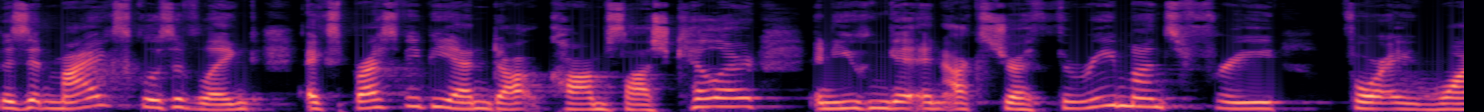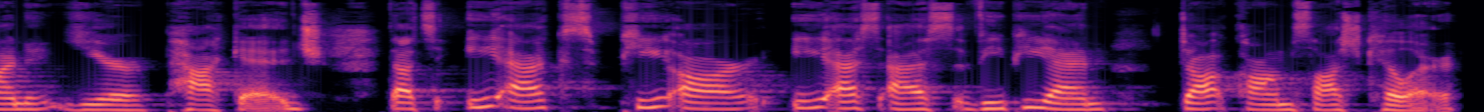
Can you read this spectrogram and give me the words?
Visit my exclusive link, expressvpn.com slash killer, and you can get an extra three months free for a one year package. That's EXPRESSVPN dot com slash killer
